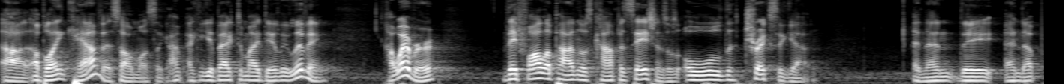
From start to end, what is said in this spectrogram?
uh, a blank canvas almost. Like I, I can get back to my daily living. However, they fall upon those compensations, those old tricks again. And then they end up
